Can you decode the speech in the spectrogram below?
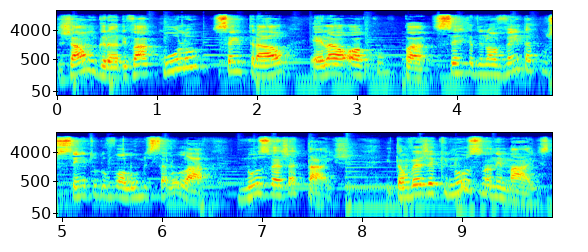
Já um grande vacúolo central, ela ocupa cerca de 90% do volume celular nos vegetais. Então veja que nos animais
